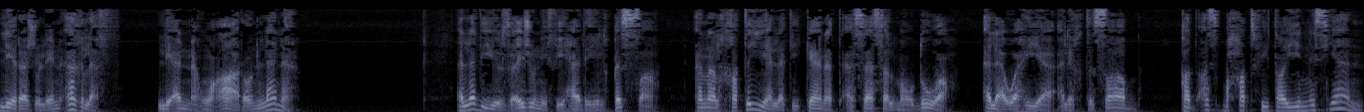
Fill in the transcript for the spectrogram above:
لرجل أغلف لأنه عار لنا. الذي يزعجني في هذه القصة أن الخطية التي كانت أساس الموضوع ألا وهي الاغتصاب قد أصبحت في طي النسيان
